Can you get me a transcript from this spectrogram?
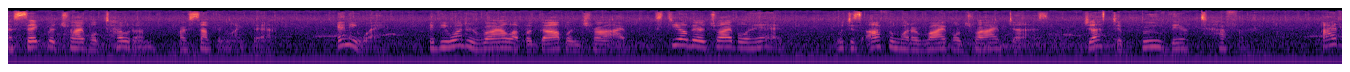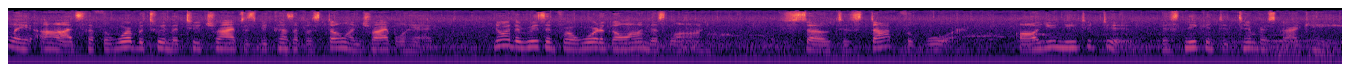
A sacred tribal totem, or something like that. Anyway, if you want to rile up a goblin tribe, steal their tribal head, which is often what a rival tribe does, just to prove they're tougher. I'd lay odds that the war between the two tribes is because of a stolen tribal head, nor the reason for a war to go on this long. So, to stop the war, all you need to do is sneak into Timberscar Cave,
